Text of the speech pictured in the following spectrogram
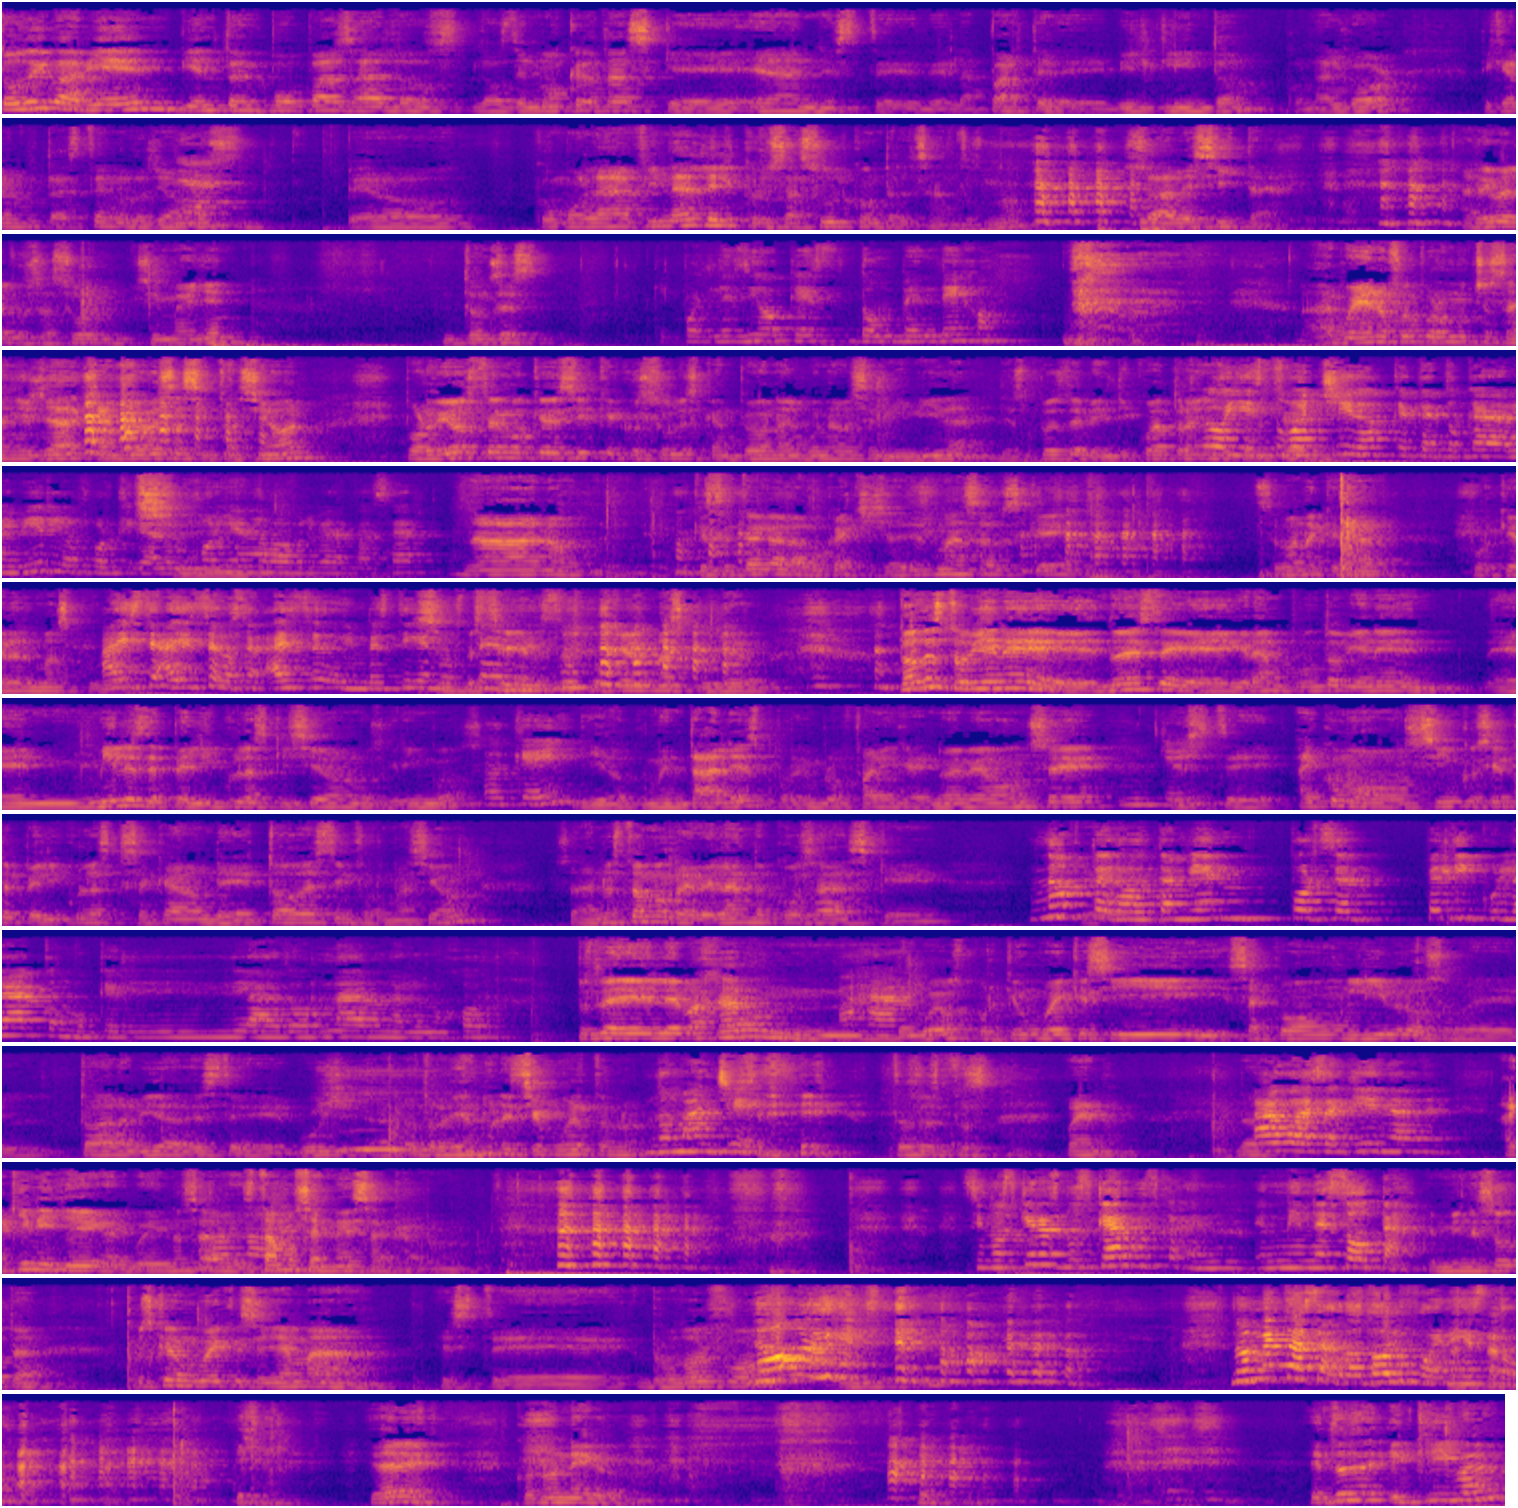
Todo iba bien, viento en popas a los, los demócratas que eran este, de la parte de Bill Clinton con Al Gore. Dijeron, puta, este nos los llevamos, pero como la final del Cruz Azul contra el Santos, ¿no? Suavecita. Arriba el Cruz Azul, ¿sí me oyen? Entonces, pues les digo que es don pendejo. ah, bueno, fue por muchos años, ya cambió esa situación. Por Dios, tengo que decir que Cruz Azul es campeón alguna vez en mi vida, después de 24 años. Oye, estuvo chido que te tocara vivirlo, porque a lo Sí. mejor ya no va a volver a pasar. No, no, que se te haga la boca chicha. Es más, ¿sabes qué? Se van a quedar porque era el más culero. Ahí se, ahí se, los, ahí se investiguen Se ustedes. investiguen ustedes porque era el más culero. Todo esto viene, no es de gran punto, viene en, miles de películas que hicieron los gringos Ok. y documentales, por ejemplo Fahrenheit 911. Ok. Este, hay como 5 o 7 películas que sacaron de toda esta información. O sea, no estamos revelando cosas que... No, pero también por ser película, como que la adornaron a lo mejor. Pues le, le bajaron Ajá. de huevos porque un güey que sí sacó un libro sobre el- toda la vida de este Bush, al otro día amaneció muerto, ¿no? No manches. Sí. Entonces, pues, bueno. no- Aguas aquí. na- Aquí ni llega el güey, no sabe. No, no. Estamos en esa, cabrón. Si nos quieres buscar, busca en, en Minnesota. En Minnesota. Busca un güey que se llama este Rodolfo. No, digas- no, no metas a Rodolfo en esto. Y, y dale negro. Entonces, ¿en qué iba?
